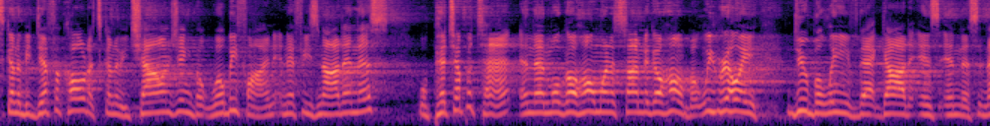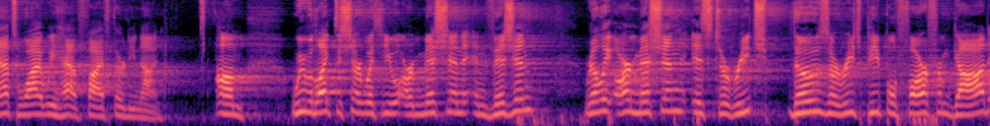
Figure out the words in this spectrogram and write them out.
It's going to be difficult, it's going to be challenging, but we'll be fine. And if He's not in this, we'll pitch up a tent and then we'll go home when it's time to go home. But we really do believe that God is in this, and that's why we have 539. Um, we would like to share with you our mission and vision. Really, our mission is to reach those or reach people far from God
